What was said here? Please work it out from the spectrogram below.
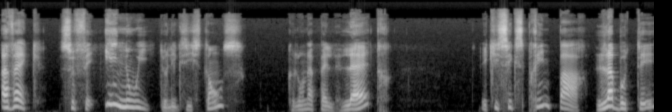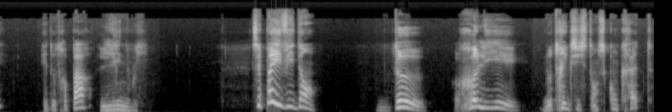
avec ce fait inouï de l'existence que l'on appelle l'être et qui s'exprime par la beauté et d'autre part l'inouï. C'est pas évident de relier notre existence concrète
